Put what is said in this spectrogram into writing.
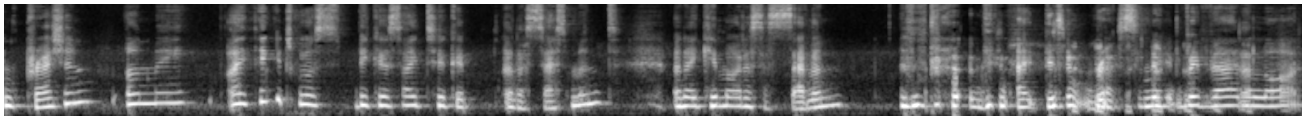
impression on me. I think it was because I took a, an assessment and I came out as a seven. I didn't resonate with that a lot.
